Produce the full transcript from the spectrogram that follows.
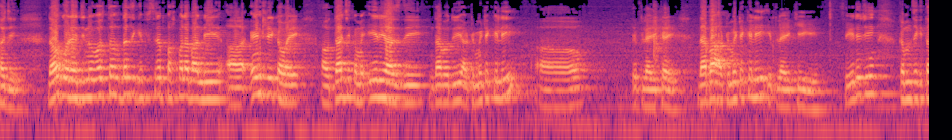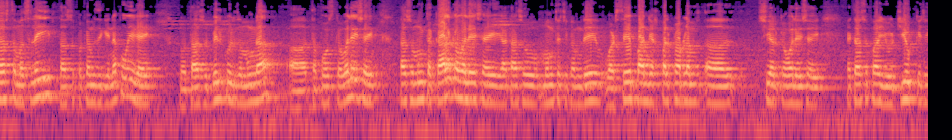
حجي دا وګورئ چې نو وسته دلته کې صرف په خپل باندې انټري کوي او دا چې کوم ایریاز دي دا به دوی اتوماتیکلی اپلای کوي دا به اتوماتیکلی اپلای کیږي صحیح دی جی کوم ځای کې تاسو ته مسلې تاسو په کوم ځای کې نه پوهیږئ نو تاسو بالکل زمونږ نه تپوس کولای شئ تاسو مونږ ته کال کولای شئ یا تاسو مونږ ته چې کوم دی واتس اپ باندې خپل پرابلم شیر کولای شئ تاسو په یوټیوب کې چې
